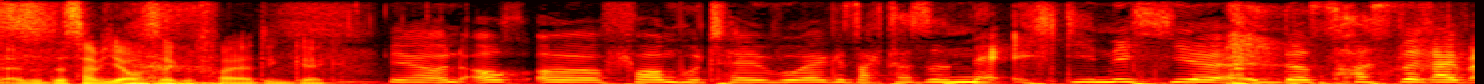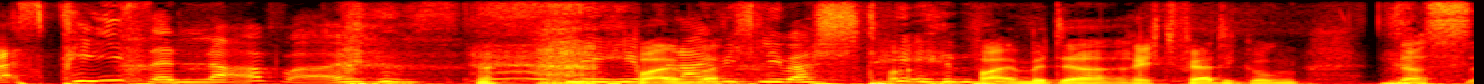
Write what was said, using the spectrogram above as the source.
Also das habe ich auch sehr gefeiert, den Gag. Ja, und auch äh, vor dem Hotel, wo er gesagt hat, so, ne, ich gehe nicht hier in das Hostel rein, was Peace and Love ist. Nee, hier bleibe ich lieber stehen. Vor allem mit der Rechtfertigung, dass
